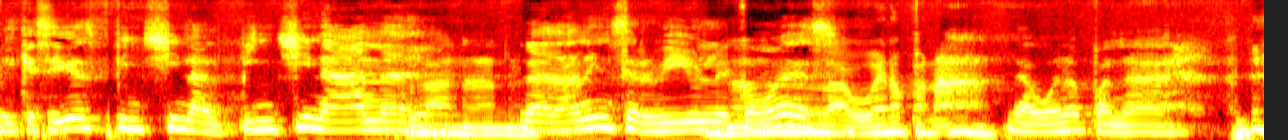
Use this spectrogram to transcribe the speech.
el que sigue es pinche, la pinche nana. La nana. La nana inservible, ¿cómo es? La buena para nada. La buena panada.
